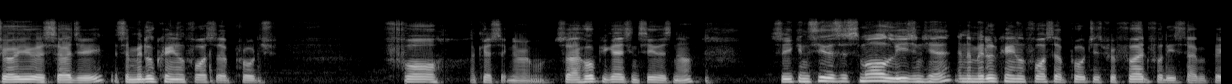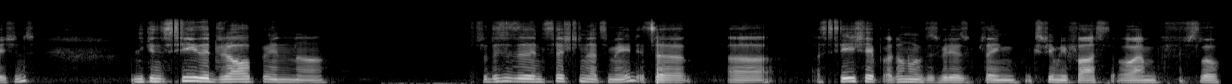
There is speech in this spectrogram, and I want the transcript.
show you a surgery. It's a middle cranial fossa approach for acoustic neuroma. So I hope you guys can see this now. So you can see there's a small lesion here and the middle cranial fossa approach is preferred for these type of patients. You can see the drop in, uh, so this is the incision that's made. It's a, uh, a C shape. I don't know if this video is playing extremely fast or I'm slow.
